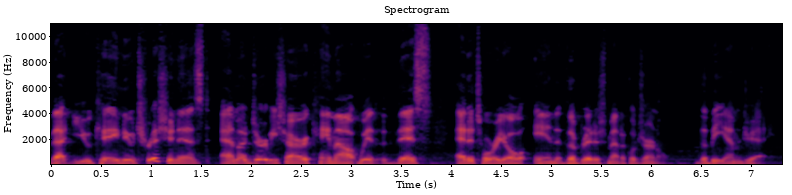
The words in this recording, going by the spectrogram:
that UK nutritionist Emma Derbyshire came out with this editorial in the British Medical Journal, the BMJ.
